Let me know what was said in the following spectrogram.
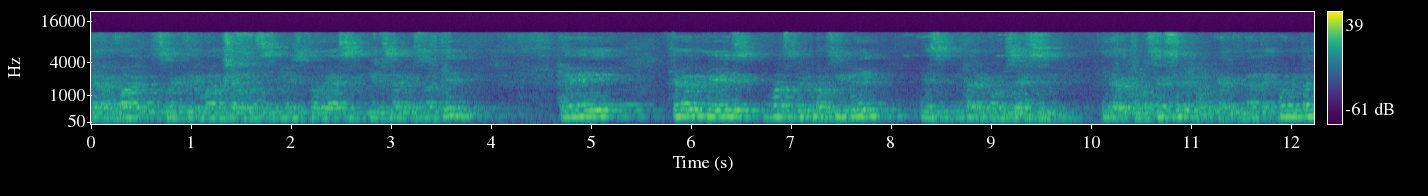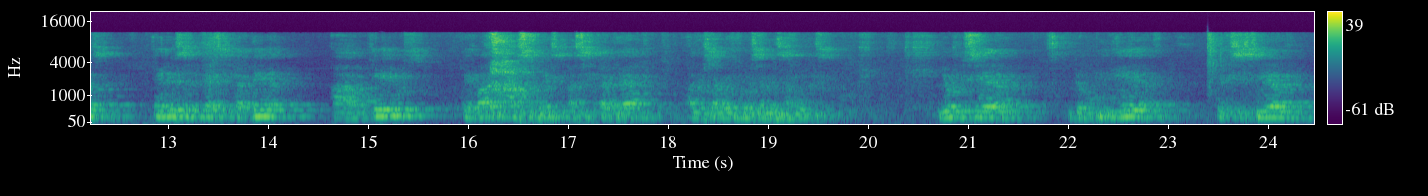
de la cual soy firmante al nacimiento de hace 15 años también. Eh, creo que es más que plausible, es de reconocerse, y de reconocerse porque al final de cuentas él es el que acicatea a aquellos que van a su vez a acicatear a los alumnos en las aulas. Yo quisiera, yo pidiera que existieran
